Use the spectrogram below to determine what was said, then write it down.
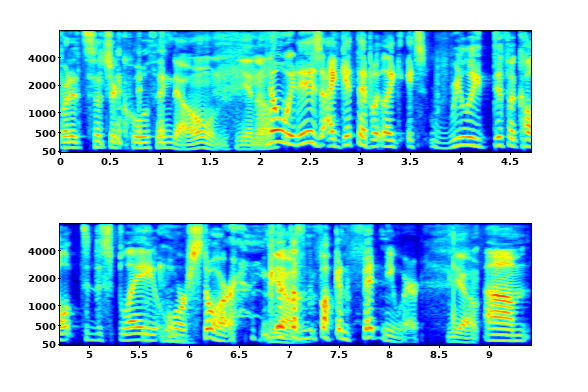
but it's such a cool thing to own, you know? no, it is. I get that, but like it's really difficult to display or store. Yeah. It doesn't fucking fit anywhere. Yeah. Um,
